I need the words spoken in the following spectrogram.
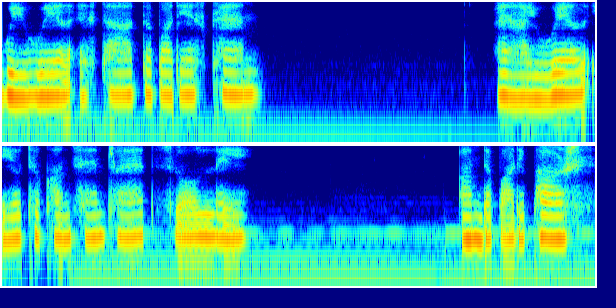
we will start the body scan and I will you to concentrate slowly on the body parts.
